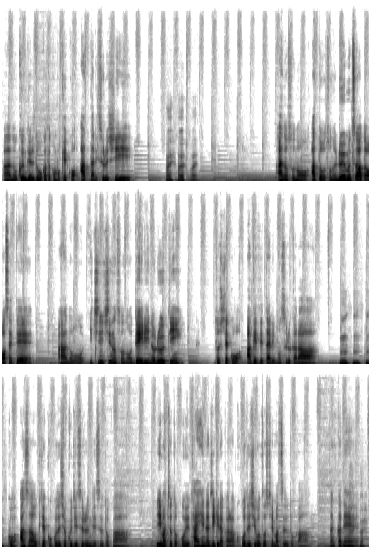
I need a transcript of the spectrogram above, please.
あの組んでる動画とかも結構あったりするしはいはいはい。あのそのあとそのルームツアーと合わせてあの一日のそのデイリーのルーティーンとしてこう上げてたりもするからうんうんうん。こう朝起きてここで食事するんですとか今ちょっとこういう大変な時期だからここで仕事してますとかなんかね、はいはい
